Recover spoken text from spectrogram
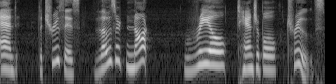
And the truth is, those are not real, tangible truths.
